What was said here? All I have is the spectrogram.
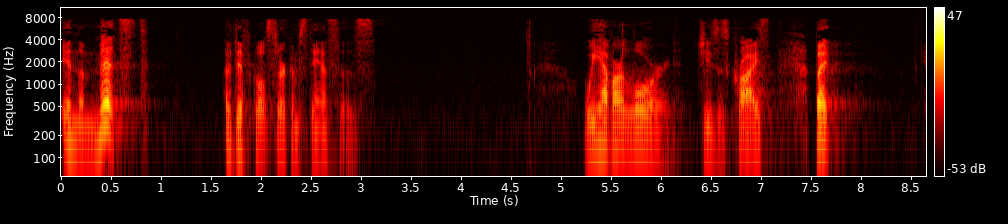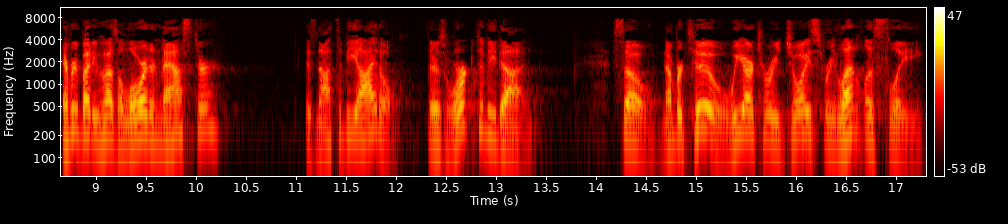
in the midst of difficult circumstances. We have our Lord, Jesus Christ. But everybody who has a Lord and Master is not to be idle. There's work to be done. So, number two, we are to rejoice relentlessly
